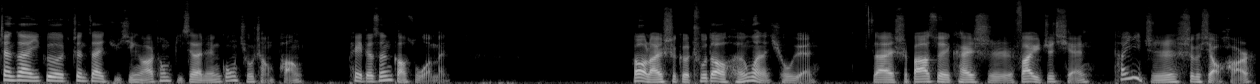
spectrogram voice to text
站在一个正在举行儿童比赛的人工球场旁，佩德森告诉我们：“奥莱是个出道很晚的球员，在十八岁开始发育之前，他一直是个小孩儿。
